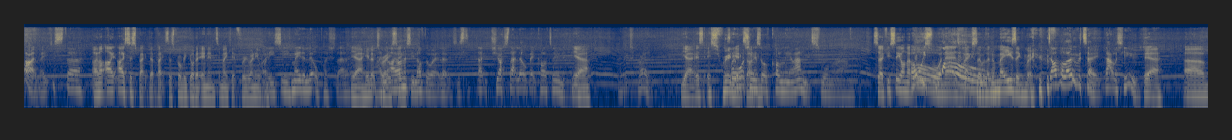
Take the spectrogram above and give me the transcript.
All right, mate. Just uh, and I, I suspect that Vexler's probably got it in him to make it through well, anyway. he's he's made a little push there. Yeah, he looks I, racy. I honestly love the way it looks. It's like just that little bit cartoony. yeah, It looks great. yeah, it's it's It's really like watching exciting. a sort of colony of ants swarm around. So if you see on the Oh, oh, and there's! Vexler with an amazing move. Double overtake. That was huge. Yeah. Um,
